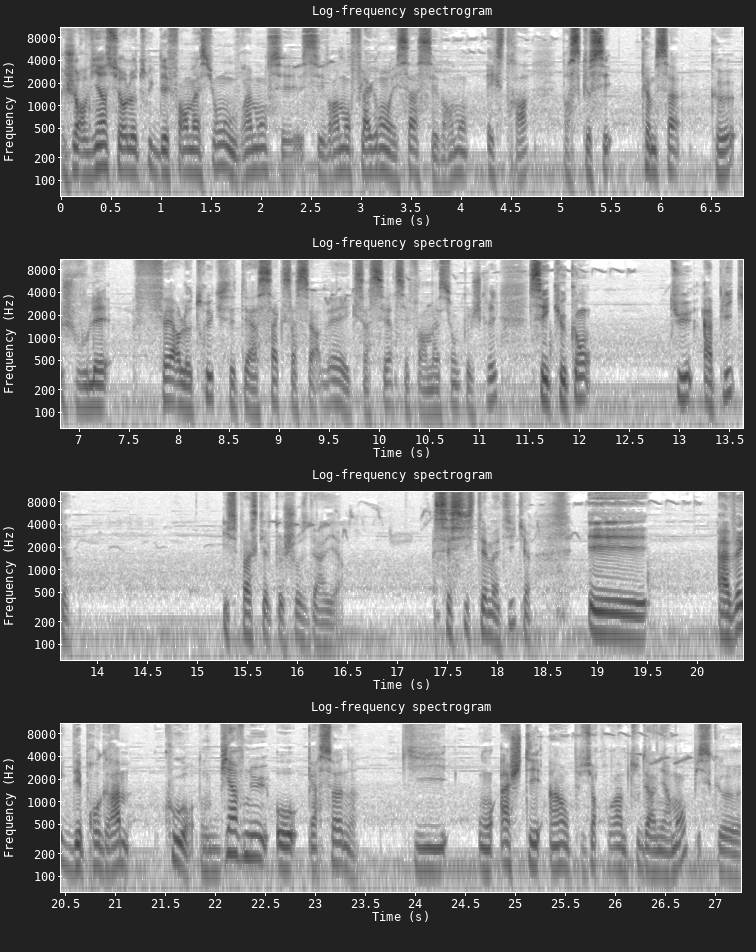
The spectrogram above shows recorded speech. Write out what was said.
je reviens sur le truc des formations où vraiment c'est vraiment flagrant et ça c'est vraiment extra parce que c'est comme ça que je voulais faire le truc, c'était à ça que ça servait et que ça sert ces formations que je crée, c'est que quand tu appliques, il se passe quelque chose derrière. C'est systématique et avec des programmes courts. Donc bienvenue aux personnes qui ont acheté un ou plusieurs programmes tout dernièrement, puisque euh,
